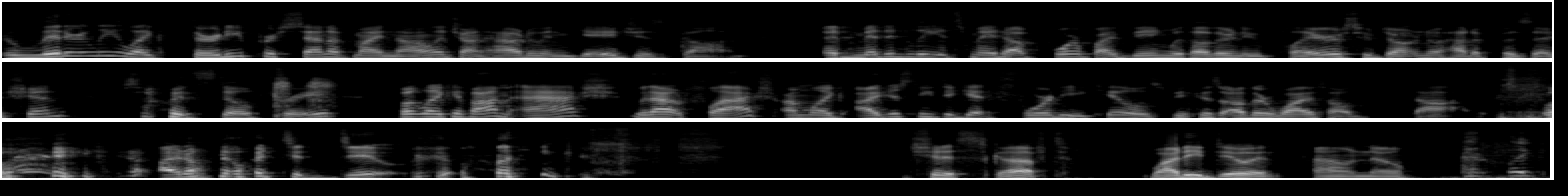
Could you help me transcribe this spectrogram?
literally like 30% of my knowledge on how to engage is gone. Admittedly, it's made up for by being with other new players who don't know how to position, so it's still free. But like if I'm Ashe without Flash, I'm like, I just need to get 40 kills because otherwise I'll die. Like I don't know what to do. Like shit is scuffed. Why do you do it? I don't know. I- like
